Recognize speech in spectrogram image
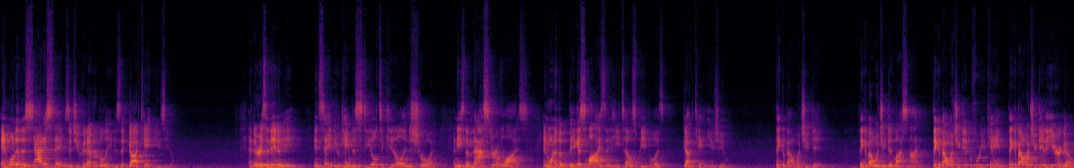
And one of the saddest things that you could ever believe is that God can't use you. And there is an enemy in Satan who came to steal, to kill, and destroy. And he's the master of lies. And one of the biggest lies that he tells people is God can't use you. Think about what you did. Think about what you did last night. Think about what you did before you came. Think about what you did a year ago.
